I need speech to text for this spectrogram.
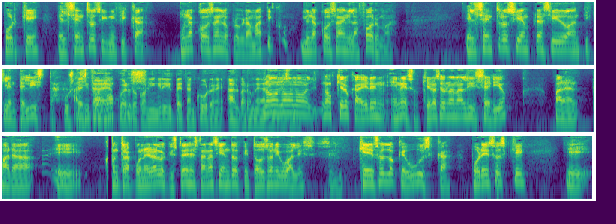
porque el centro significa una cosa en lo programático y una cosa en la forma. El centro siempre ha sido anticlientelista. Usted Así está de acuerdo con Ingrid Betancourt, eh? Álvaro, me da la No, no, no, no quiero caer en, en eso. Quiero hacer un análisis serio para, para eh, contraponer a lo que ustedes están haciendo, que todos son iguales, que eso es lo que busca. Por eso es que eh,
